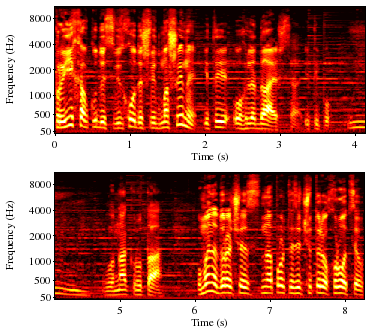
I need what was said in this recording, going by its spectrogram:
приїхав кудись, відходиш від машини, і ти оглядаєшся, і типу, «М, вона крута. У мене, до речі, на протязі чотирьох років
